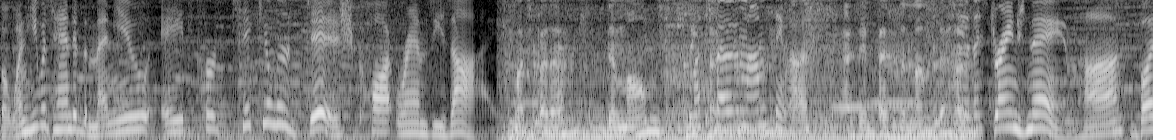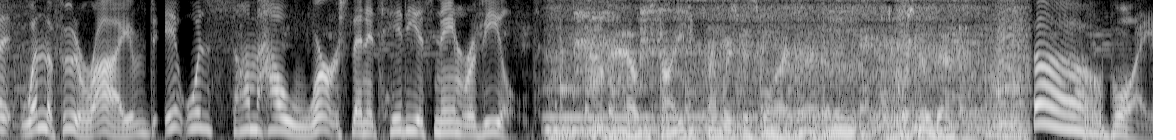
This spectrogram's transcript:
But when he was handed the menu, a particular dish caught Ramsay's eye. Much better than mom's? Much better than mom's email. As in better than moms at home. Strange name, huh? But when the food arrived, it was somehow worse than its hideous name revealed. How the hell do you start eating sandwich this wide? Uh, I mean, squash nil down. Oh boy.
